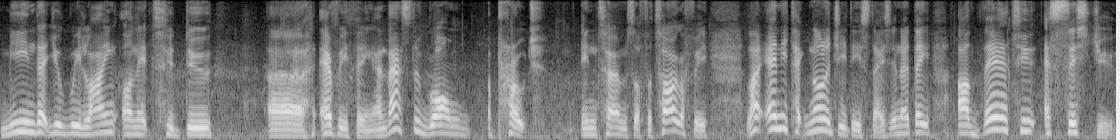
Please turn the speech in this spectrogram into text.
mean that you're relying on it to do uh, everything, and that's the wrong approach in terms of photography. Like any technology these days, you know, they are there to assist you.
